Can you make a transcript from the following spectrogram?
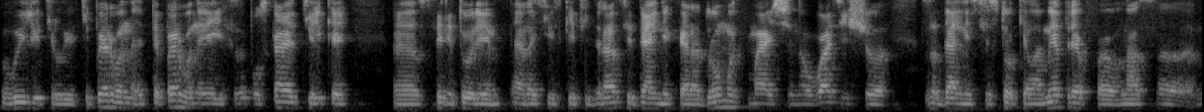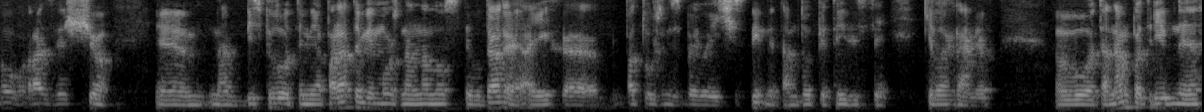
вилетіли. Тепер вони тепер вони їх запускають тільки е, з території Російської Федерації, дальніх аеродромах, маючи на увазі, що за дальністю 100 кілометрів у нас е, ну разве що безпілотними апаратами можна наносити удари, а їх е, потужність бойової частини там до 50 кілограмів. От, а нам потрібні е,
